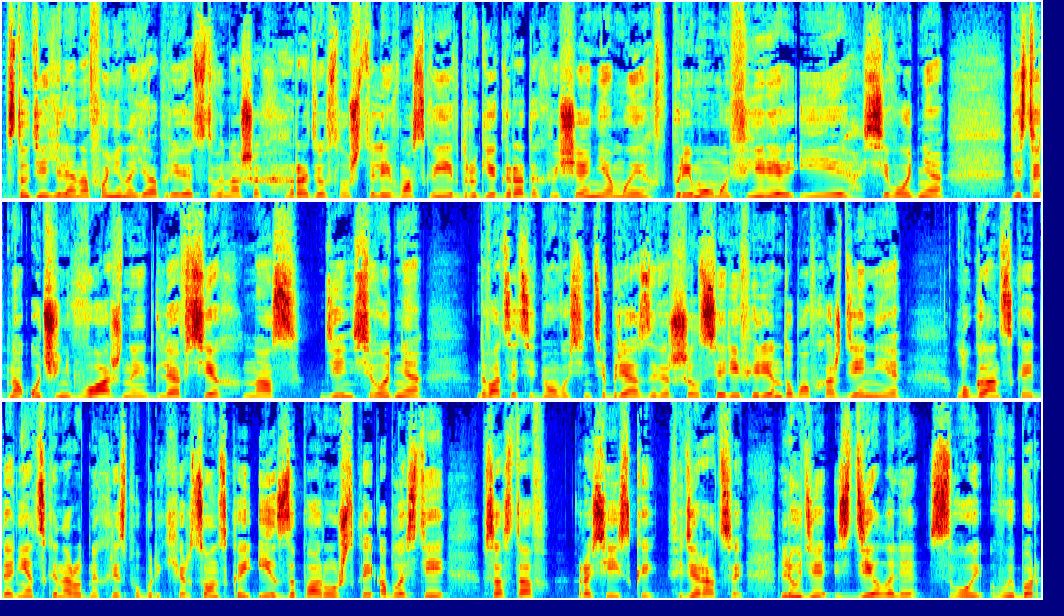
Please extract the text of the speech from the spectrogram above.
В студии Елена Фонина. Я приветствую наших радиослушателей в Москве и в других городах вещания. Мы в прямом эфире, и сегодня действительно очень важный для всех нас день. Сегодня 27 сентября завершился референдум о вхождении Луганской, Донецкой народных республик, Херсонской и Запорожской областей в состав Российской Федерации. Люди сделали свой выбор.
